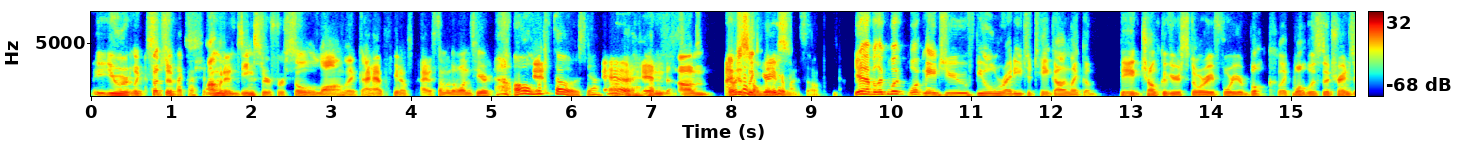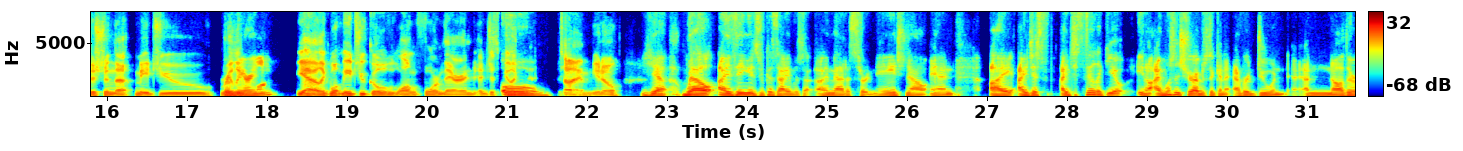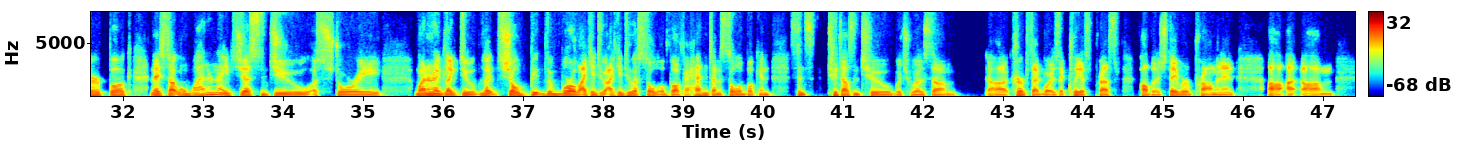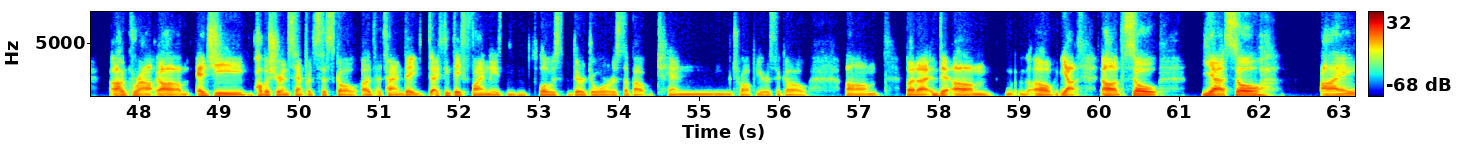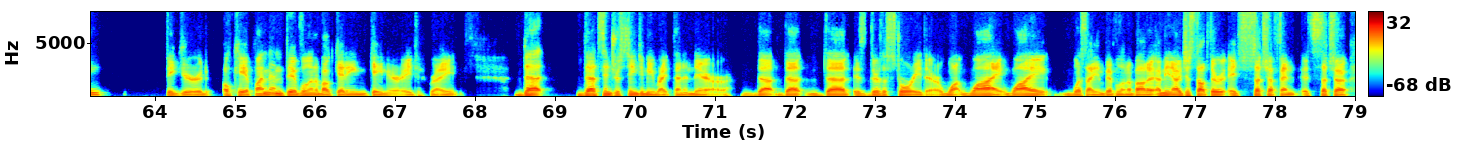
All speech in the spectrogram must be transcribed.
you were like such a prominent zinester for so long. Like I have, you know, I have some of the ones here. Oh, look at those! Yeah, yeah, oh. and um, I'm just like later myself. Yeah, but like, what what made you feel ready to take on like a big chunk of your story for your book? Like, what was the transition that made you really? Want, yeah, like what made you go long form there and and just be oh. like time, you know? Yeah, well, I think it's because I was I'm at a certain age now, and I I just I just feel like you know, you know I wasn't sure I was going to ever do an, another book, and I just thought, well, why don't I just do a story? Why don't I like do let show the world I can do I can do a solo book. I hadn't done a solo book in since 2002, which was um uh Curbside Boys that Cleis Press published. They were a prominent. Uh, uh um uh, ground um, edgy publisher in San Francisco at the time. They I think they finally closed their doors about 10, 12 years ago. Um, but I, the, um, oh yeah. Uh, so yeah, so I figured, okay, if I'm ambivalent about getting gay married, right? That that's interesting to me right then and there. That that that is there's a story there. Why why why was I ambivalent about it? I mean, I just thought there it's such a it's such a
